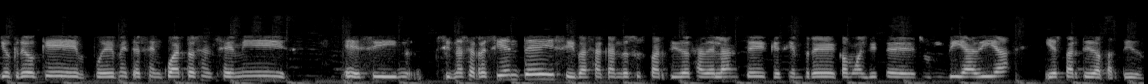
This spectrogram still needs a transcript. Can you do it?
yo creo que puede meterse en cuartos, en semis, eh, si, si no se resiente y si va sacando sus partidos adelante, que siempre, como él dice, es un día a día y es partido a partido.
